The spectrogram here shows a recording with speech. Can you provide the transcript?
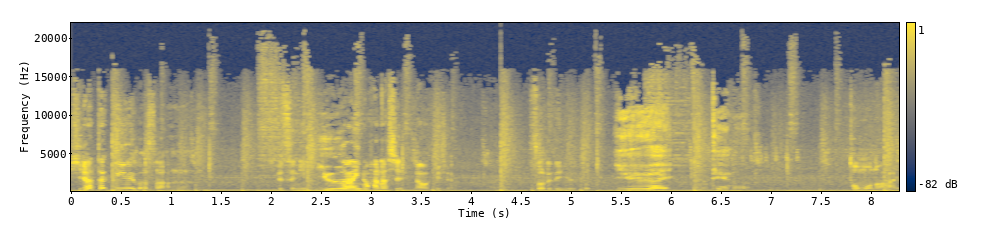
平たく言えばさうん。別に友愛の話なわけじゃん。それで言うと。友愛っていうのは？友の愛。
